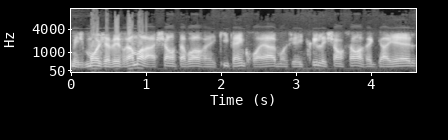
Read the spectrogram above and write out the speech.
mais moi, j'avais vraiment la chance d'avoir une équipe incroyable. Moi, j'ai écrit les chansons avec Gaël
